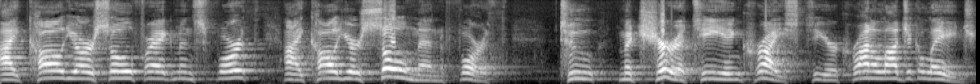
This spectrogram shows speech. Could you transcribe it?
I call your soul fragments forth. I call your soul men forth to maturity in Christ, to your chronological age.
